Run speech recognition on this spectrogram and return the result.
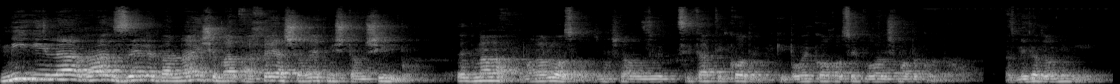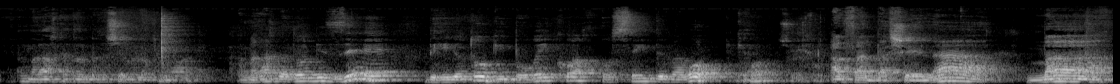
מי גילה רע זה לבניי שמלאכי השרת משתמשים בו? זה גמרא, גמרא לא זאת, זה ציטטתי קודם, גיבורי כוח עושים דברו לשמוע בקול ברור. אז מי גדול ממי? המלאך גדול בזה שלא לא. המלאך גדול בזה, בהיותו גיבורי כוח עושי דברו, נכון? אבל בשאלה מה,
